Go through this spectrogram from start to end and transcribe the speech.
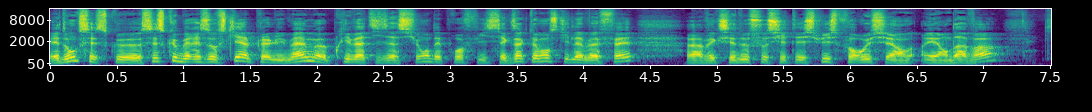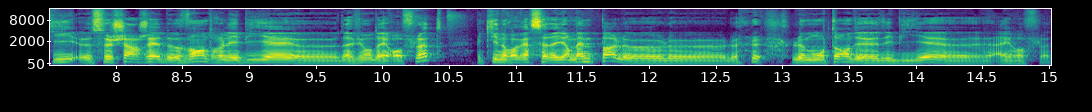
Et donc c'est ce que c'est ce que Berezovsky appelait lui-même euh, privatisation des profits. C'est exactement ce qu'il avait fait euh, avec ces deux sociétés suisses, Forus et Andava, qui euh, se chargeaient de vendre les billets d'avion d'Aeroflot, mais qui ne reversaient d'ailleurs même pas le, le, montant des billets Aeroflot.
